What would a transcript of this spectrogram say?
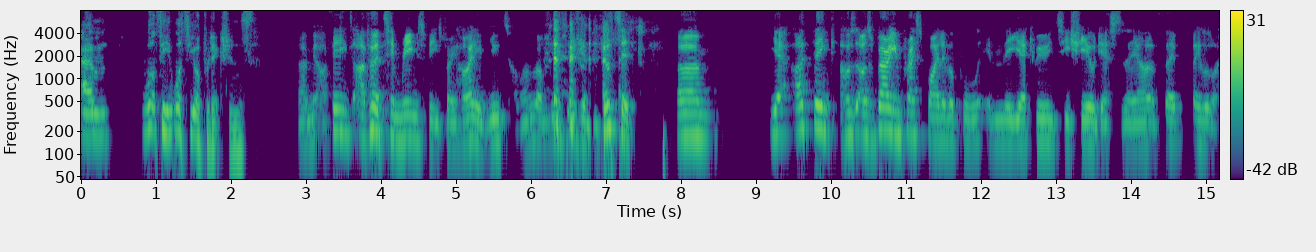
um, what's the, what are your predictions? Um, I think I've heard Tim Ream speaks very highly of you, Tom. I'm, going to be gutted. Um, yeah, I think I was I was very impressed by Liverpool in the uh, Community Shield yesterday. Uh, they they look like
